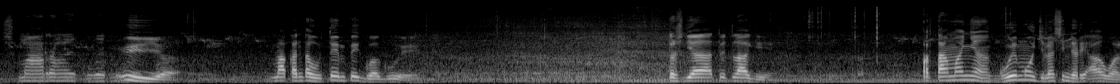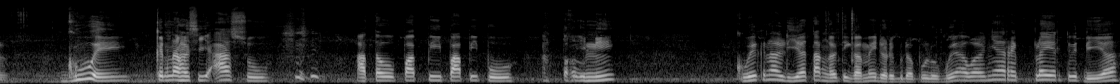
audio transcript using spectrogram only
Semarang gue. gue. Iya. Makan tahu tempe gua gue. Terus dia tweet lagi. Pertamanya gue mau jelasin dari awal. Gue kenal si Asu atau Papi Papipu Atau ini gue kenal dia tanggal 3 Mei 2020. Gue awalnya reply tweet dia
